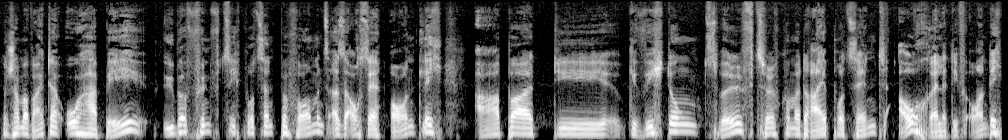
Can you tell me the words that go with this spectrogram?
Dann schauen wir weiter. OHB über 50 Prozent Performance, also auch sehr ordentlich, aber die Gewichtung 12, 12,3 Prozent auch relativ ordentlich.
